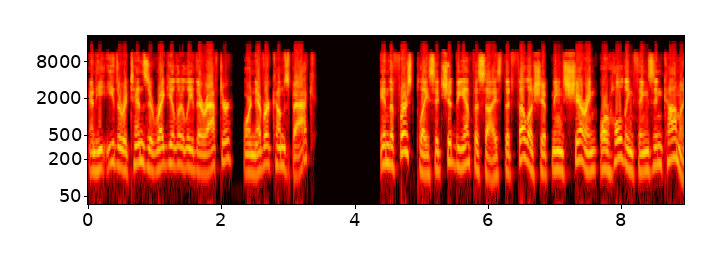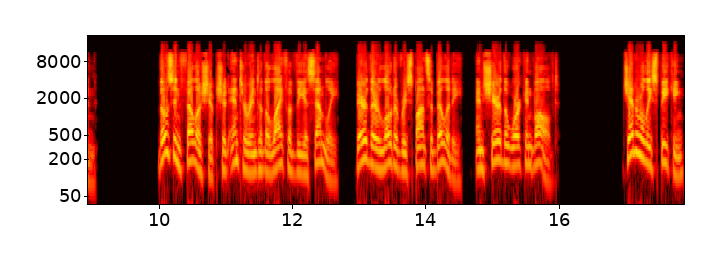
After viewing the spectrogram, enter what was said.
and he either attends irregularly thereafter or never comes back? In the first place, it should be emphasized that fellowship means sharing or holding things in common. Those in fellowship should enter into the life of the assembly, bear their load of responsibility, and share the work involved. Generally speaking,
